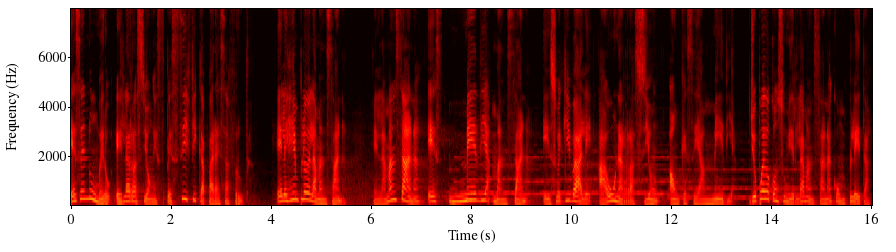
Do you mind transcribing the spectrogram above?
Ese número es la ración específica para esa fruta. El ejemplo de la manzana. En la manzana es media manzana. Eso equivale a una ración, aunque sea media. Yo puedo consumir la manzana completa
